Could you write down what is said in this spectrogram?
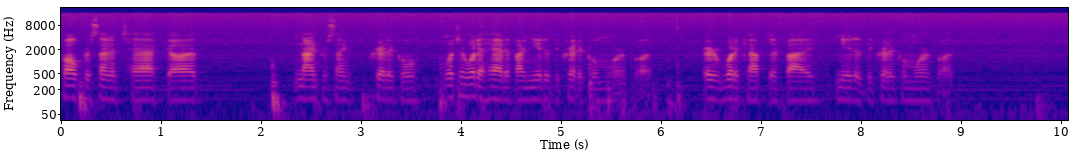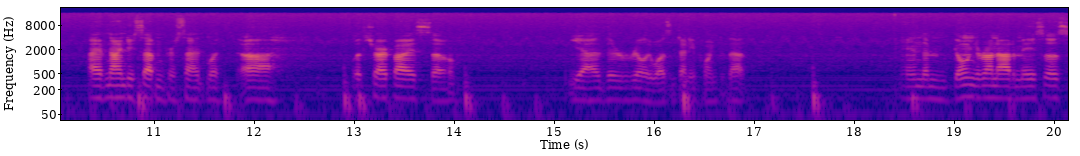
12% attack, 9% uh, critical, which I would have had if I needed the critical more, but, or would have kept if I needed the critical more, but I have 97% with, uh, with sharp eyes, so yeah, there really wasn't any point to that. And I'm going to run out of mesos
